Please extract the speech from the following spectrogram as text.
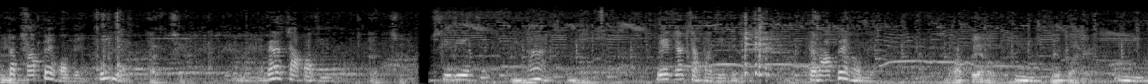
এটা ভাপে হবে বুঝলে? আচ্ছা। এবারে চাপা দিয়ে দেবো। আচ্ছা। বসিয়ে দিয়েছি? হ্যাঁ। এটা চাপা দিয়ে দেবো। এটা ভাপে হবে। ভাপে হবে। হুম। ভেপারে। হুম।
